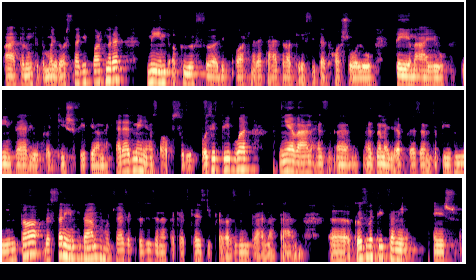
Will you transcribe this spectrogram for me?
általunk, tehát a magyarországi partnerek, mind a külföldi partnerek által készített hasonló témájú interjúk vagy kisfilmek eredménye az abszolút pozitív volt. Nyilván ez, ez nem egy reprezentatív minta, de szerintem, hogyha ezeket az üzeneteket kezdjük el az interneten közvetíteni, és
